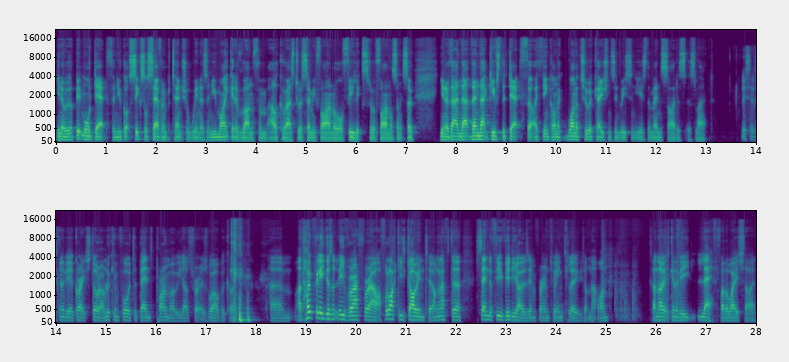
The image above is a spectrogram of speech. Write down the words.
you know a bit more depth, and you've got six or seven potential winners, and you might get a run from Alcaraz to a semi final or Felix to a final or something. So you know, then that then that gives the depth that I think on a, one or two occasions in recent years the men's side has, has lacked. Listen, it's going to be a great story. I'm looking forward to Ben's promo he does for it as well because um, I'd hopefully he doesn't leave Rafa out. I feel like he's going to. I'm going to have to send a few videos in for him to include on that one because I know it's going to be left by the wayside.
